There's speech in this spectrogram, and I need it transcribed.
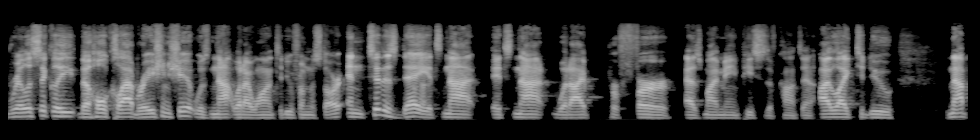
realistically the whole collaboration shit was not what I wanted to do from the start. And to this day, uh-huh. it's not it's not what I prefer as my main pieces of content. I like to do not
